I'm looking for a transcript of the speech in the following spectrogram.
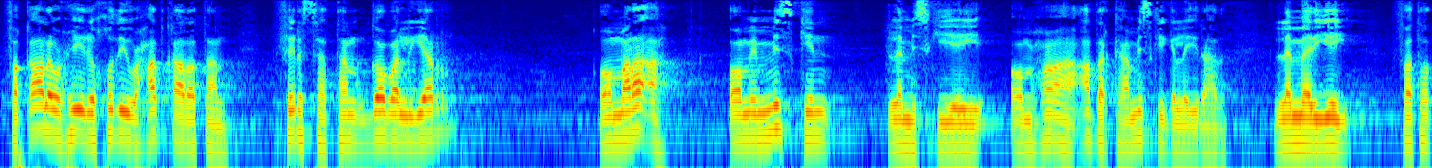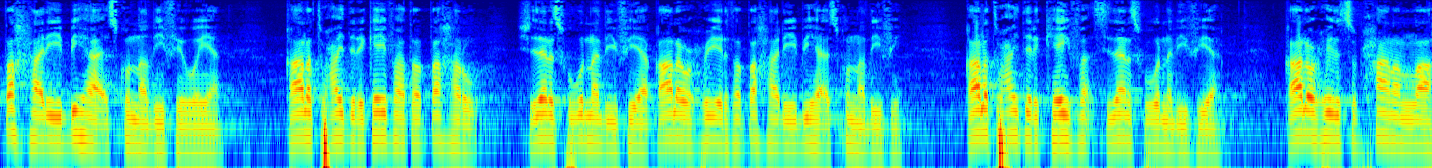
fa qaala wuxuu yidhi khudii waxaad qaadataan firsatan gobol yar oo maro ah oo min miskin la miskiyeeyey oo muxuu ahaa cadarka qaalat waxay tihi kayfa tataharu? Sideen iskugu nadiifiya qaala wuxuu yidhi tataharii biha isku nadiifi. Qaalat waxay tihi kayfa? Sideen iskugu nadiifiya qaala wuxuu yidhi subxaana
